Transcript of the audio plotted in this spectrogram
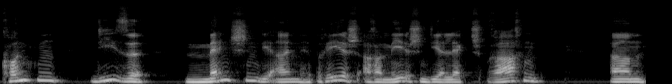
konnten diese Menschen, die einen hebräisch-aramäischen Dialekt sprachen, ähm,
